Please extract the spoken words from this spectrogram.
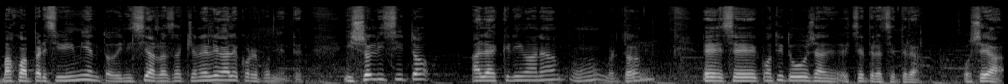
bajo apercibimiento de iniciar las acciones legales correspondientes. Y solicito a la escribana, mm, Bertón, eh, se constituya, etcétera, etcétera. O sea,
